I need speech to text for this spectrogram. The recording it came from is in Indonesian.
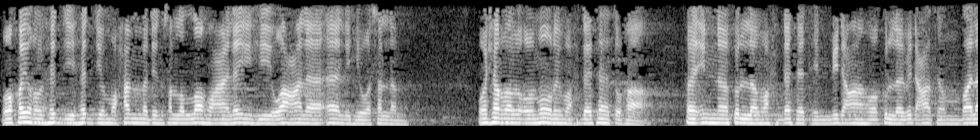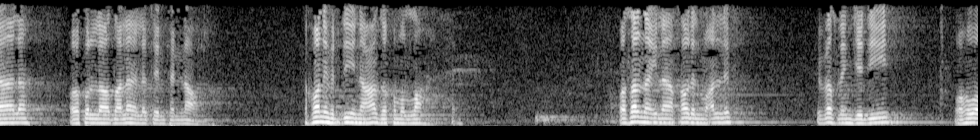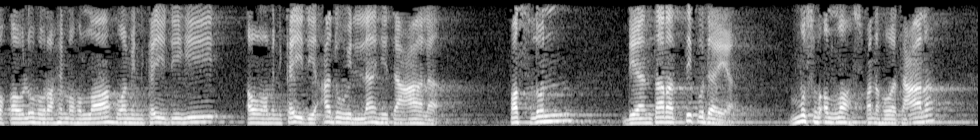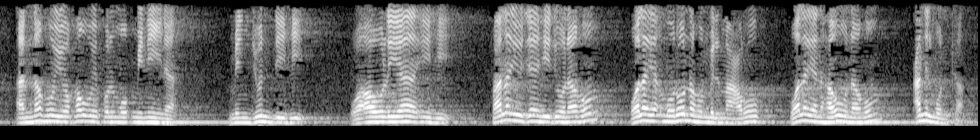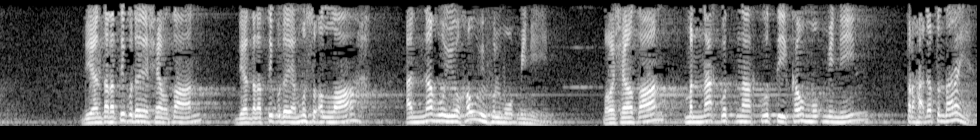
وخير الهدي هدي محمد صلى الله عليه وعلى آله وسلم وشر الأمور محدثاتها فإن كل محدثة بدعة وكل بدعة ضلالة وكل ضلالة في النار. أخواني في الدين أعزكم الله. وصلنا إلى قول المؤلف في فصل جديد وهو قوله رحمه الله ومن كيده أو من كيد عدو الله تعالى فصل di antara tipu daya musuh Allah Subhanahu wa taala annahu yukhawwiful mu'minina min jundihi wa awliyaihi fala yujahidunahum wala ya'murunahum bil ma'ruf wala yanhaunahum 'anil munkar di antara tipu daya syaitan di antara tipu daya musuh Allah annahu yukhawwiful mu'minin. Bahwa syaitan menakut-nakuti kaum mukminin terhadap tentaranya.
